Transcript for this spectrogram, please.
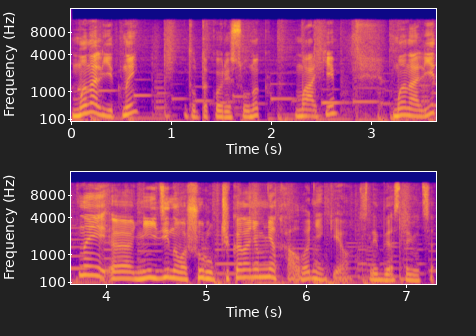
Монолитный. Тут такой рисунок. Маки. Монолитный, э, ни единого шурупчика на нем нет. Холодненькие следы остаются.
